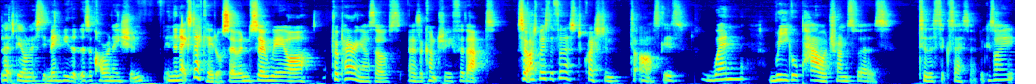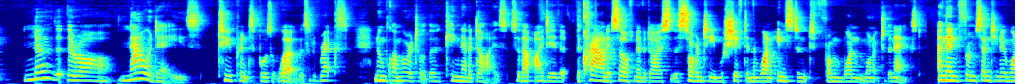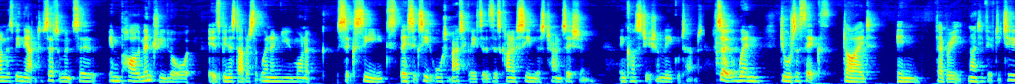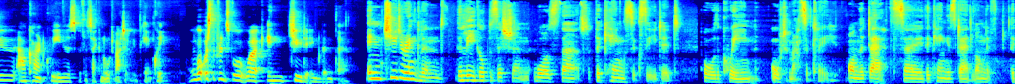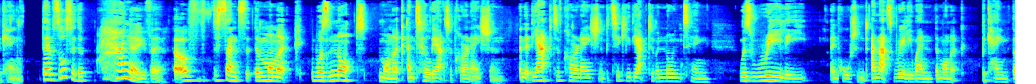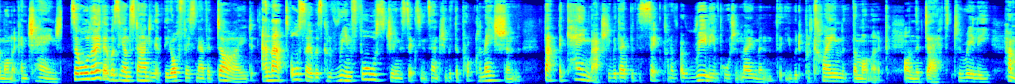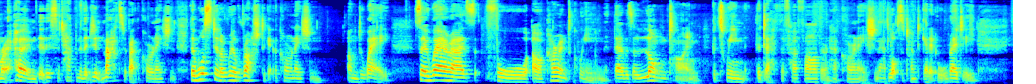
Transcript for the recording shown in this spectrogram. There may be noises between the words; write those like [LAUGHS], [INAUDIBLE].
let's be honest, it may be that there's a coronation in the next decade or so. And so we are preparing ourselves as a country for that. So I suppose the first question to ask is when regal power transfers to the successor? Because I know that there are nowadays two principles at work that sort of rex numquam moritur, the king never dies. So that idea that the crown itself never dies, so the sovereignty will shift in the one instant from one monarch to the next. And then from 1701, there's been the Act of Settlement. So in parliamentary law, it's been established that when a new monarch succeeds, they succeed automatically. So there's this kind of seamless transition in constitutional legal terms. So when George VI died in February 1952, our current Queen Elizabeth II automatically became Queen. What was the principle at work in Tudor England there? In Tudor England, the legal position was that the king succeeded or the queen automatically on the death. So the king is dead, long live the king. There was also the hangover of the sense that the monarch was not monarch until the act of coronation, and that the act of coronation, particularly the act of anointing, was really important, and that's really when the monarch became the monarch and changed. So, although there was the understanding that the office never died, and that also was kind of reinforced during the 16th century with the proclamation, that became actually with Edward VI kind of a really important moment that you would proclaim the monarch on the death to really hammer it home that this had happened and that it didn't matter about the coronation. There was still a real rush to get the coronation underway. So, whereas for our current queen, there was a long time between the death of her father and her coronation, they had lots of time to get it all ready.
